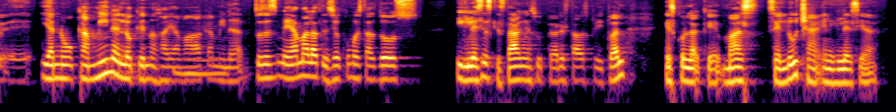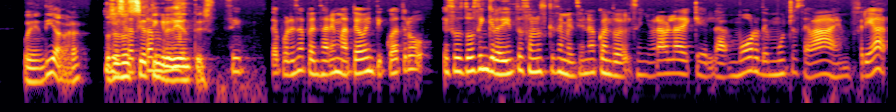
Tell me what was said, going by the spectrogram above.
eh, ya no camina en lo que nos ha llamado a caminar. Entonces me llama la atención cómo estas dos iglesias que estaban en su peor estado espiritual es con la que más se lucha en la iglesia hoy en día, ¿verdad? Entonces son siete ingredientes. Sí, te pones a pensar en Mateo 24 esos dos ingredientes son los que se menciona cuando el Señor habla de que el amor de muchos se va a enfriar.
